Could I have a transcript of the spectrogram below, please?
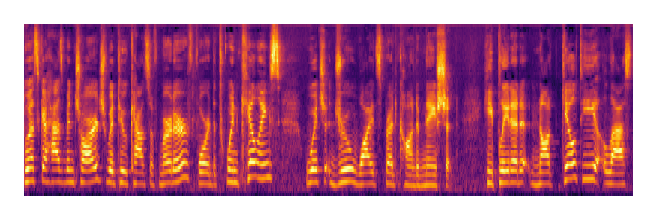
Nuesca has been charged with two counts of murder for the twin killings, which drew widespread condemnation. He pleaded not guilty last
